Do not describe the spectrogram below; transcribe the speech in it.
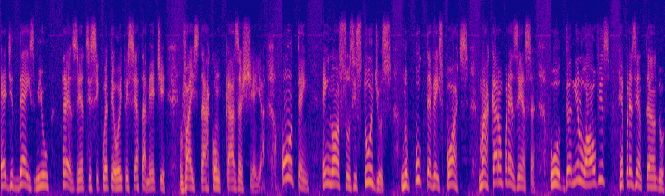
é de 10.358 e certamente vai estar com casa cheia. Ontem, em nossos estúdios, no PUC TV Esportes, marcaram presença o Danilo Alves, representando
